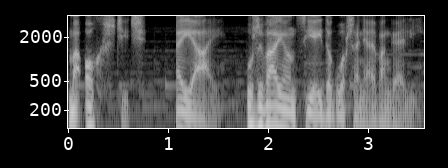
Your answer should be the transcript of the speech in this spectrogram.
ma ochrzcić AI, używając jej do głoszenia Ewangelii.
